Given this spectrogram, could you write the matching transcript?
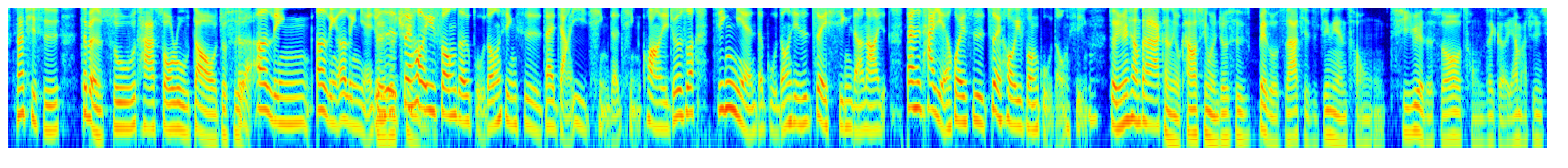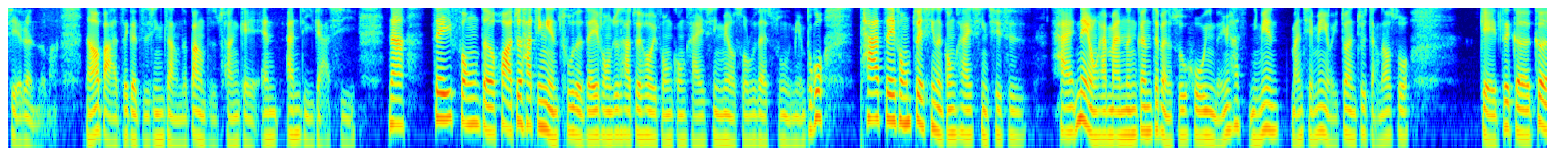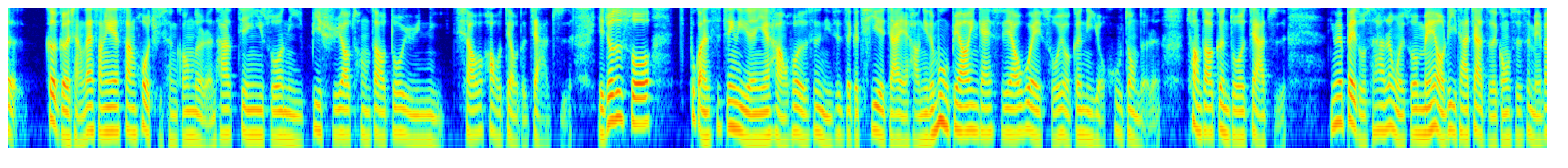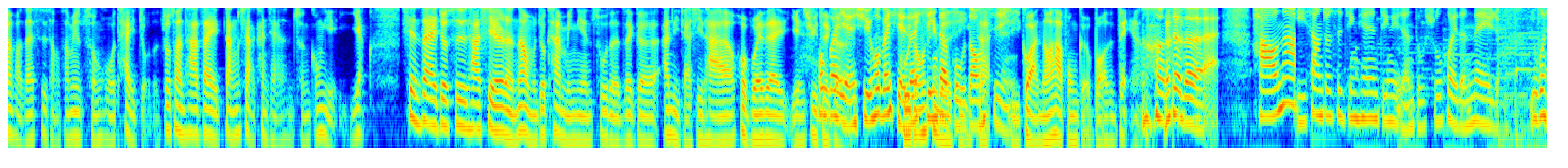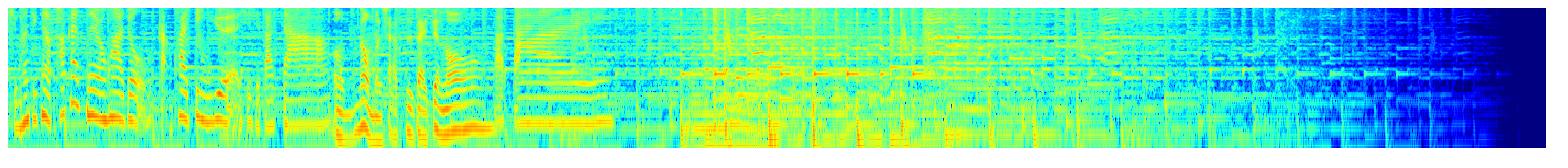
那其实这本书它收录到就是二零二零二零年，就是最后一封的股东信是在讲疫情的情况，也就是说今年的股东信是最新的，然后但是它也会是最后一封股东信。对，因为像大家可能有看到新闻，就是贝佐斯他其实今年。从七月的时候，从这个亚马逊卸任了嘛，然后把这个执行长的棒子传给安安迪贾西。那这一封的话，就他今年出的这一封，就是他最后一封公开信，没有收录在书里面。不过他这一封最新的公开信，其实还内容还蛮能跟这本书呼应的，因为它里面蛮前面有一段就讲到说，给这个各。各个想在商业上获取成功的人，他建议说，你必须要创造多于你消耗掉的价值。也就是说，不管是经理人也好，或者是你是这个企业家也好，你的目标应该是要为所有跟你有互动的人创造更多价值。因为贝佐斯他认为说，没有利他价值的公司是没办法在市场上面存活太久的，就算他在当下看起来很成功也一样。现在就是他卸任了，那我们就看明年出的这个安迪贾西他会不会再延续这个，会不会延续，会不会写成新的股东性习惯，然后他风格不知道是怎样。对对对，好，那以上就是今天经理人读书会的内容。如果喜欢今天的 podcast 内容的话，就赶快订阅，谢谢大家。嗯，那我们下次再见喽，拜拜。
